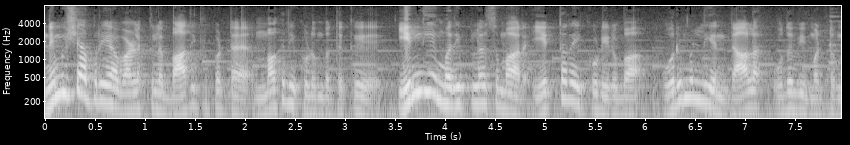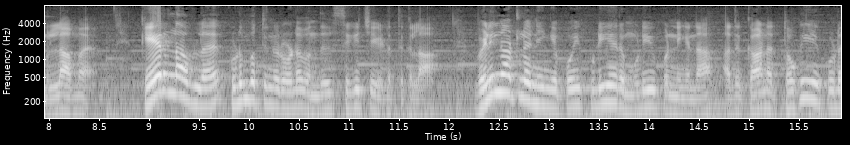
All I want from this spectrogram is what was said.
நிமிஷா பிரியா வழக்கில் பாதிக்கப்பட்ட மகதி குடும்பத்துக்கு இந்திய மதிப்பில் சுமார் எட்டரை கோடி ரூபாய் ஒரு மில்லியன் டாலர் உதவி மட்டும் இல்லாமல் கேரளாவில் குடும்பத்தினரோட வந்து சிகிச்சை எடுத்துக்கலாம். வெளிநாட்டில் நீங்கள் போய் குடியேற முடிவு பண்ணிங்கன்னா அதுக்கான தொகையை கூட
